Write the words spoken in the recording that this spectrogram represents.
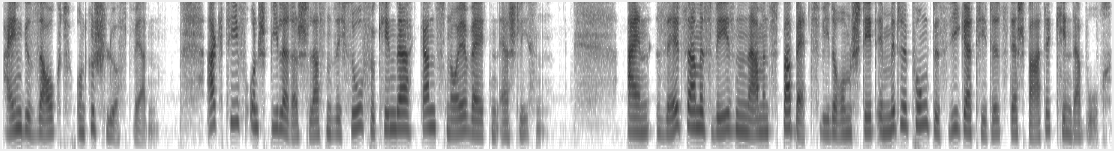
eingesaugt und geschlürft werden. Aktiv und spielerisch lassen sich so für Kinder ganz neue Welten erschließen. Ein seltsames Wesen namens Babette wiederum steht im Mittelpunkt des Siegertitels der Sparte Kinderbuch.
